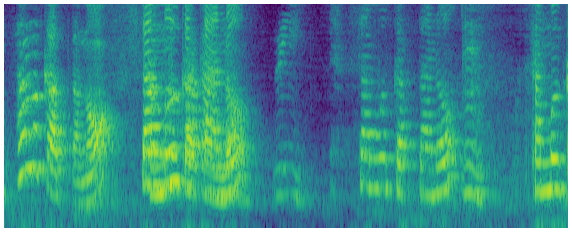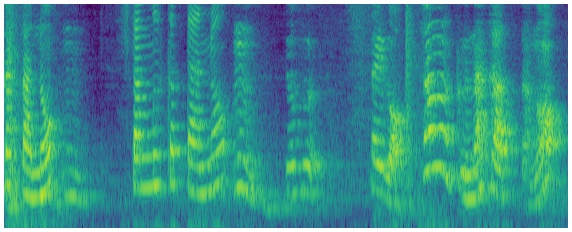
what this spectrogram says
ん、寒かったの？寒かったの？次。Samu kata nó うん、Samu kata nó うん、寒かったの？うん、上手。最後。寒くなかったの？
